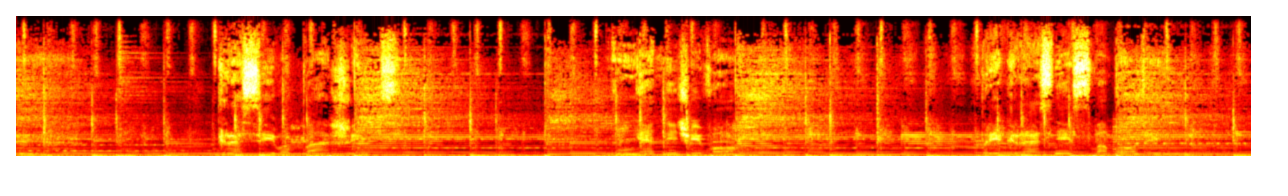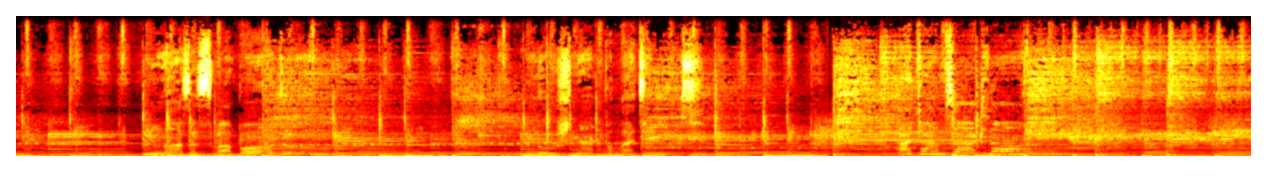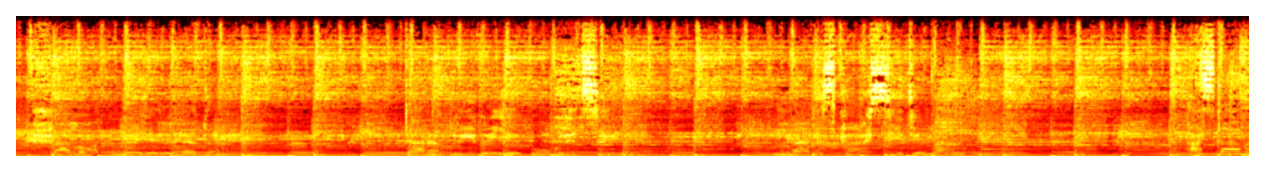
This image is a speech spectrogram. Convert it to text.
ничего. Прекрасней свободы Но за свободу Нужно платить. А там за окном Холодное лето Торопливые улицы На висках седина.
